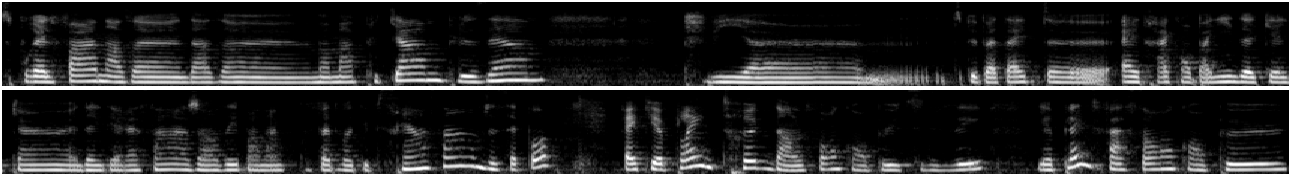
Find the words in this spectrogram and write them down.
tu pourrais le faire dans un, dans un moment plus calme, plus zen. Puis, euh, tu peux peut-être euh, être accompagné de quelqu'un d'intéressant à jaser pendant que vous faites votre épicerie ensemble, je sais pas. Fait qu'il y a plein de trucs, dans le fond, qu'on peut utiliser. Il y a plein de façons qu'on peut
